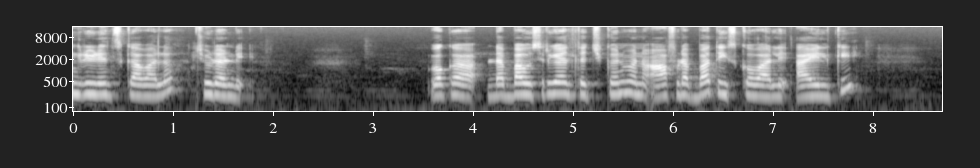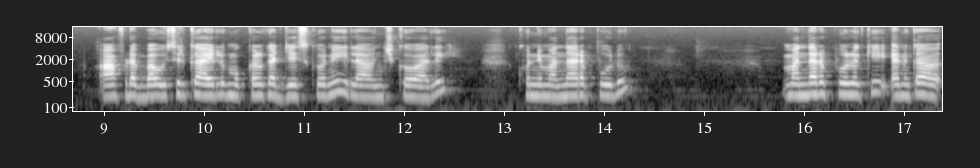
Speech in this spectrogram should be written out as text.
ఇంగ్రీడియంట్స్ కావాలో చూడండి. ఒక డబ్బా ఉసిరికాయలు తెచ్చుకొని మనం హాఫ్ డబ్బా తీసుకోవాలి ఆయిల్కి. హాఫ్ డబ్బా ఉసిరికాయలు ముక్కలు కట్ చేసుకొని ఇలా ఉంచుకోవాలి. కొన్ని మందార పూలు. మందార పూలకి వెనక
